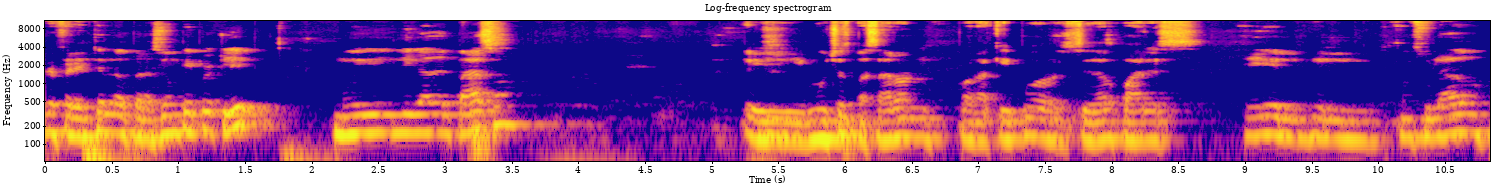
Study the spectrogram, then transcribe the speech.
referente a la operación Paperclip, muy ligada al paso. Y muchos pasaron por aquí, por Ciudad Juárez. Sí, el, el consulado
